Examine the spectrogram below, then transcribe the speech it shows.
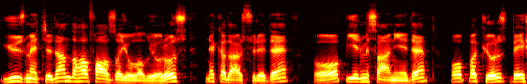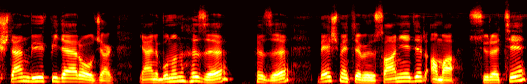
100 metreden daha fazla yol alıyoruz. Ne kadar sürede? Hop 20 saniyede. Hop bakıyoruz 5'ten büyük bir değer olacak. Yani bunun hızı hızı 5 metre bölü saniyedir ama sürati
